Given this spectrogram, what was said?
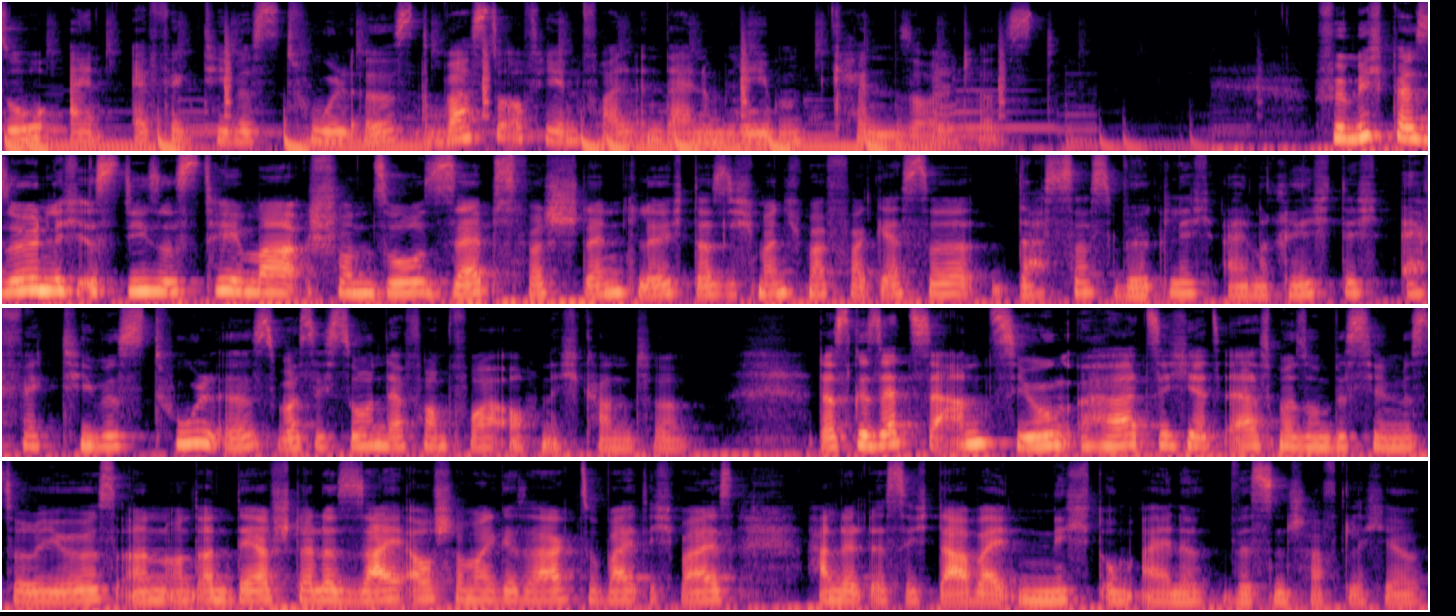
so ein effektives Tool ist, was du auf jeden Fall in deinem Leben kennen solltest. Für mich persönlich ist dieses Thema schon so selbstverständlich, dass ich manchmal vergesse, dass das wirklich ein richtig effektives Tool ist, was ich so in der Form vorher auch nicht kannte. Das Gesetz der Anziehung hört sich jetzt erstmal so ein bisschen mysteriös an und an der Stelle sei auch schon mal gesagt, soweit ich weiß, handelt es sich dabei nicht um eine wissenschaftliche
